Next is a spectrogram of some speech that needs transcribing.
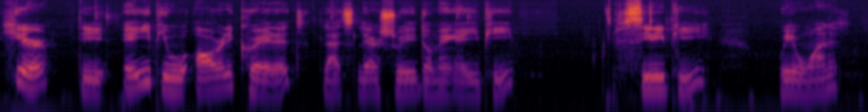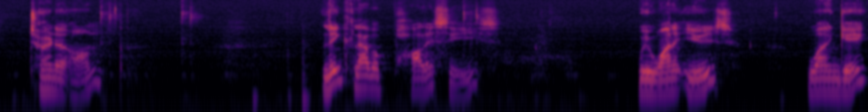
here the AEP we already created. That's layer 3 domain AEP. CDP, we want to turn it on. Link level policies, we want to use 1 gig.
